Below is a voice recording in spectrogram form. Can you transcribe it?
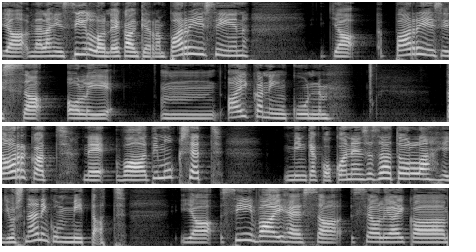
ja mä lähdin silloin ekan kerran Pariisiin, ja Pariisissa oli mm, aika niin kuin tarkat ne vaatimukset, minkä kokonen sä saat olla, ja just nämä niin kuin mitat. Ja siinä vaiheessa se oli aika...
